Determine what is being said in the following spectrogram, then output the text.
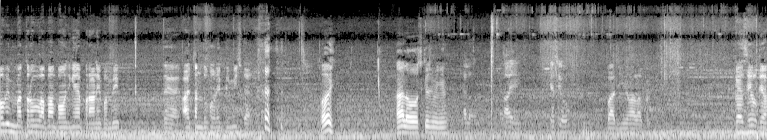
ਲੋ ਵੀ ਮਤਰੋ ਆਪਾਂ ਪਹੁੰਚ ਗਏ ਆ ਪੁਰਾਣੇ ਬੰਬੇ ਤੇ ਅੱਜ ਤੁਹਾਨੂੰ ਦਿਖਾਉਣੇ ਫਿਲਮੀ ਸਟਾਈਲ ਓਏ। ਹੈਲੋ ਐਕਸਕਿਊਜ਼ ਮੀ ਹੈਲੋ ਹਾਏ ਕੈਸੇ ਹੋ? ਬਾਜੀ ਹਾਲ ਆਪਣੇ? ਕੈਸੇ ਹੋ ਗਿਆ?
